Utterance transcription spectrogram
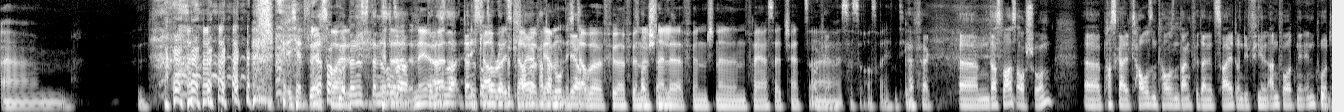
Ähm, ich hätte vielleicht vorher, dann ist, dann ist unser, nee, dann ist unser, dann ist unser glaube, Rapid Fire Katalog. Ich glaube, für, für, eine schnelle, für einen schnellen Fireside Chat äh, okay. äh, ist das ausreichend hier. Perfekt. Ähm, das war's auch schon. Äh, Pascal, tausend, tausend Dank für deine Zeit und die vielen Antworten, den Input.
